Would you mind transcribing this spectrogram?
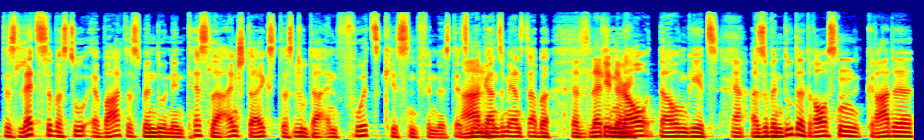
das Letzte, was du erwartest, wenn du in den Tesla einsteigst, dass mhm. du da ein Furzkissen findest. Jetzt ah, mal ganz im Ernst, aber genau darum geht's. Ja. Also wenn du da draußen gerade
